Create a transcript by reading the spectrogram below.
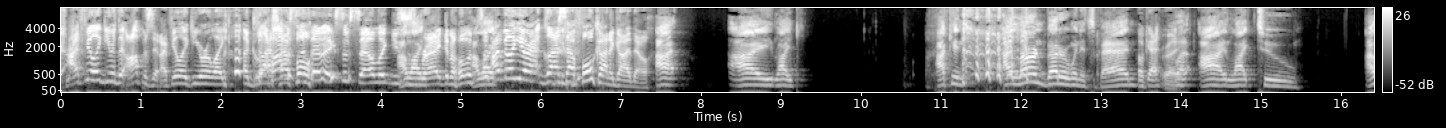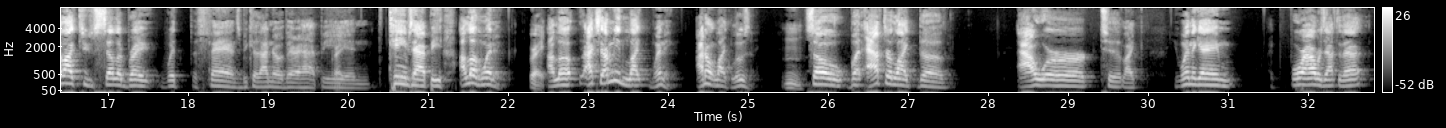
i feel like you're the opposite i feel like you're like a glass half full That makes him sound like he's I just like- bragging all the I time. like- i feel like you're a glass half full kind of guy though I I like I can I learn better when it's bad. okay Right. But I like to I like to celebrate with the fans because I know they're happy and team's happy. I love winning. right. I love actually I don't even like winning. I don't like losing. Mm. So but after like the hour to like you win the game, like four hours after that,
